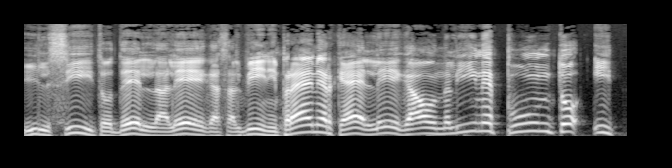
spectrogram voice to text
il sito della Lega Salvini Premier che è legaonline.it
